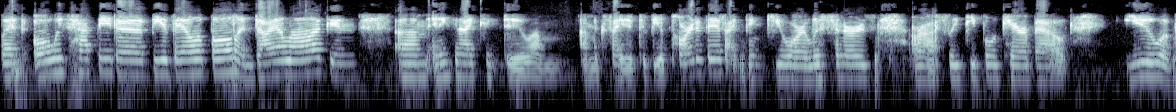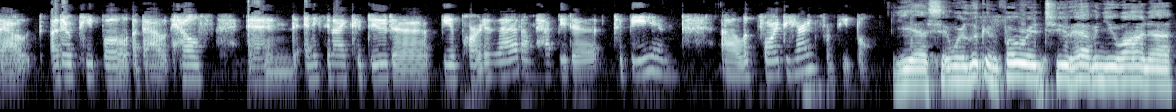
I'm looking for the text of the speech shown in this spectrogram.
but always happy to be available and dialogue and um, anything I can do. I'm I'm excited to be a part of it. I think your listeners are obviously people who care about you, about other people, about health, and anything I could do to be a part of that, I'm happy to, to be and uh, look forward to hearing from people. Yes, and we're looking forward to having you on uh,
